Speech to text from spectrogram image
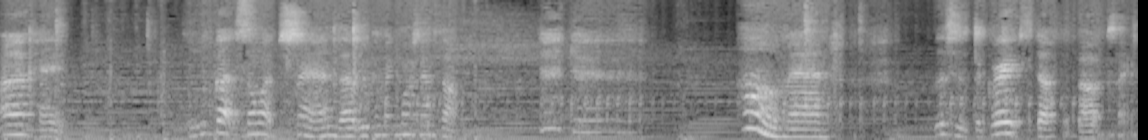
Ah. Okay. So we've got so much sand that we can make more sandstone. oh man. This is the great stuff about sand.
